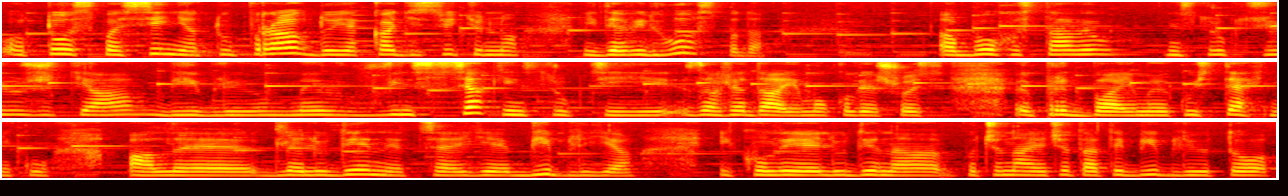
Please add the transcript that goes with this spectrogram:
ото спасіння, ту правду, яка дійсно йде від Господа. Бог оставив інструкцію життя, Біблію. Ми в всякі інструкції заглядаємо, коли щось е, придбаємо, якусь техніку. Але для людини це є Біблія. І коли людина починає читати Біблію, то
